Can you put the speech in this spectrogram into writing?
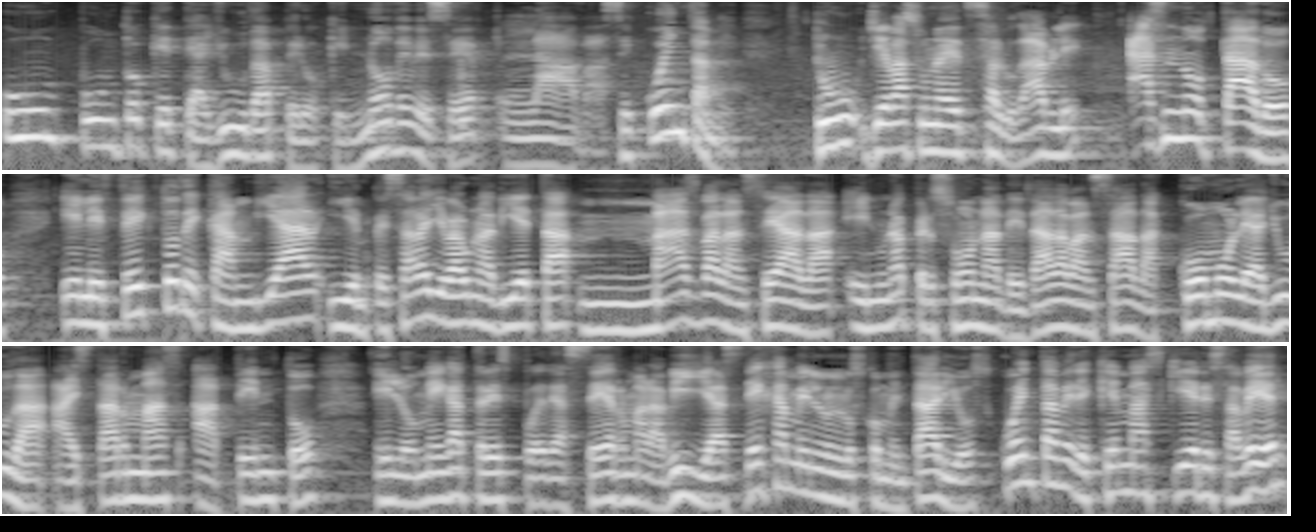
un punto que te ayuda, pero que no debe ser la base. Cuéntame, ¿tú llevas una dieta saludable? ¿Has notado el efecto de cambiar y empezar a llevar una dieta más balanceada en una persona de edad avanzada, cómo le ayuda a estar más atento. El omega 3 puede hacer maravillas. Déjamelo en los comentarios. Cuéntame de qué más quieres saber.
